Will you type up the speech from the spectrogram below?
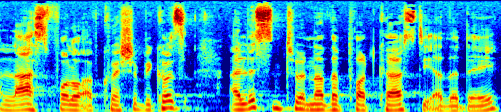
a last follow up question because I listened to another podcast the other day,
